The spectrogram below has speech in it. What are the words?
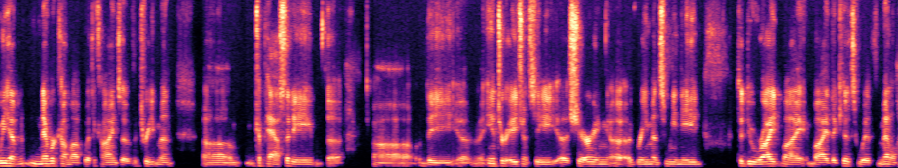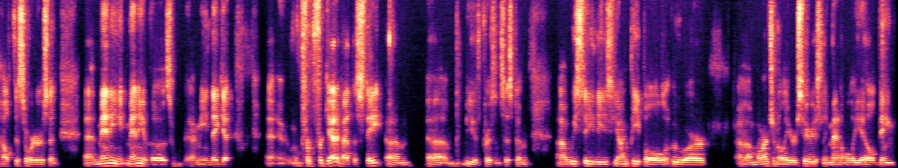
we have never come up with the kinds of treatment capacity, the uh, the uh, interagency uh, sharing agreements we need to do right by by the kids with mental health disorders. And and many many of those i mean they get uh, for, forget about the state um, uh, youth prison system. Uh, we see these young people who are marginally or seriously mentally ill being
